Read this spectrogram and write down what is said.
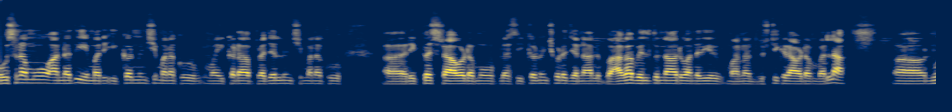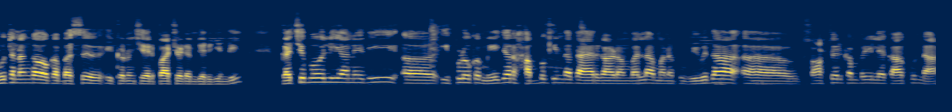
అవసరము అన్నది మరి ఇక్కడ నుంచి మనకు ఇక్కడ ప్రజల నుంచి మనకు రిక్వెస్ట్ రావడము ప్లస్ ఇక్కడ నుంచి కూడా జనాలు బాగా వెళ్తున్నారు అన్నది మన దృష్టికి రావడం వల్ల నూతనంగా ఒక బస్సు ఇక్కడ నుంచి ఏర్పాటు చేయడం జరిగింది. గచ్చిబౌలి అనేది ఇప్పుడు ఒక మేజర్ హబ్ కింద తయారు కావడం వల్ల మనకు వివిధ సాఫ్ట్వేర్ కంపెనీలే కాకుండా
